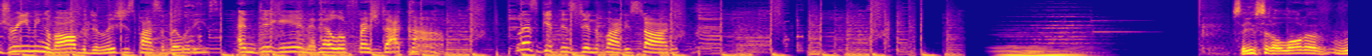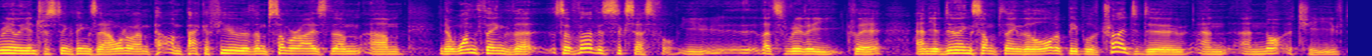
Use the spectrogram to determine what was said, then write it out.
dreaming of all the delicious possibilities and dig in at HelloFresh.com. Let's get this dinner party started. So you've said a lot of really interesting things there. I want to unpa- unpack a few of them, summarize them. Um, you know, one thing that so Verve is successful. You, that's really clear, and you're doing something that a lot of people have tried to do and and not achieved.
